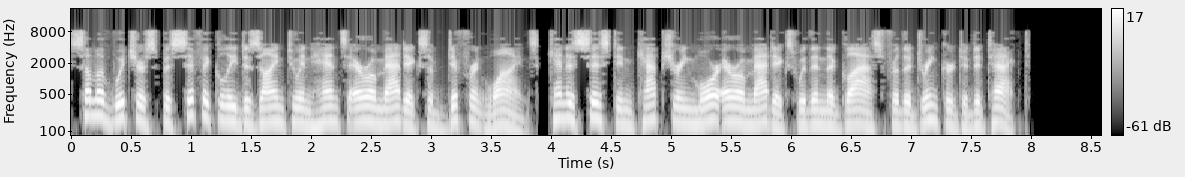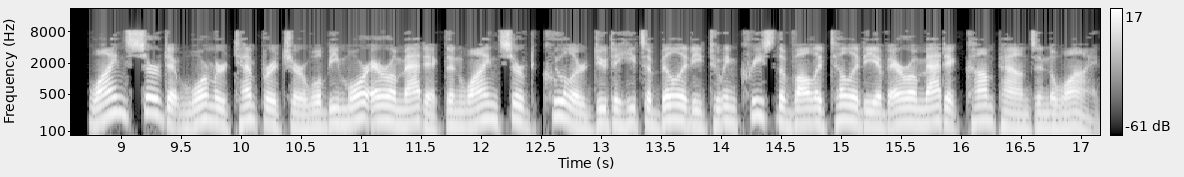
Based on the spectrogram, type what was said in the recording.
some of which are specifically designed to enhance aromatics of different wines, can assist in capturing more aromatics within the glass for the drinker to detect. Wines served at warmer temperature will be more aromatic than wine served cooler due to heat's ability to increase the volatility of aromatic compounds in the wine.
